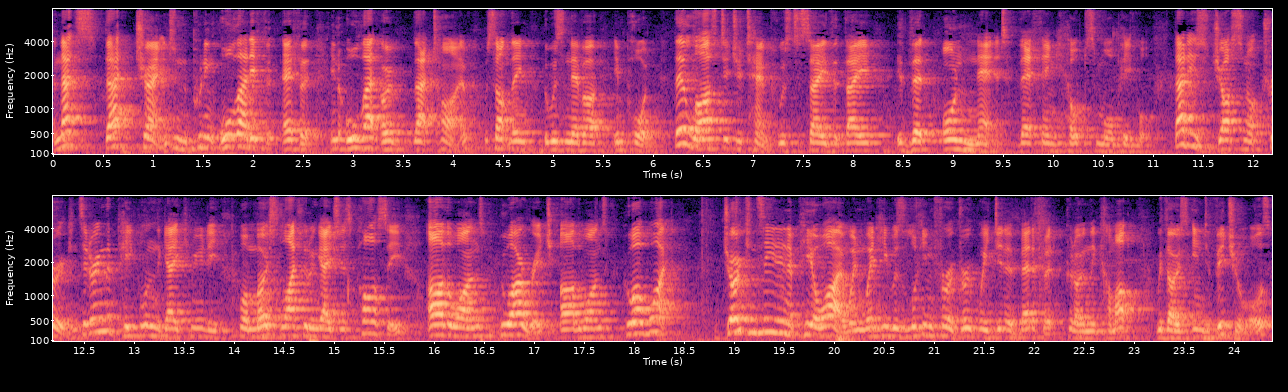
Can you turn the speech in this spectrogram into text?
And that's, that change and putting all that effort, effort in all that, that time was something that was never important. Their last ditch attempt was to say that, they, that on net, their thing helps more people. That is just not true, considering the people in the gay community who are most likely to engage in this policy are the ones who are rich, are the ones who are white. Joe conceded in a POI when, when he was looking for a group we didn't benefit, could only come up with those individuals.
